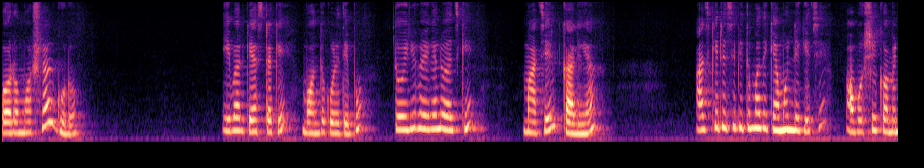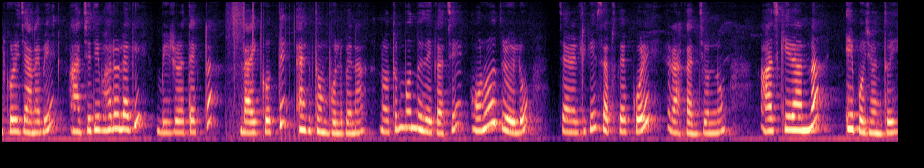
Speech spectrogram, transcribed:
গরম মশলার গুঁড়ো। এবার গ্যাসটাকে বন্ধ করে দেব। তৈরি হয়ে গেল আজকে মাছের কালিয়া। আজকের রেসিপি তোমাদের কেমন লেগেছে অবশ্যই কমেন্ট করে জানাবে। আর যদি ভালো লাগে ভিডিওটাতে একটা লাইক করতে একদম ভুলবে না। নতুন বন্ধুদের কাছে অনুরোধ রইল চ্যানেলটিকে সাবস্ক্রাইব করে রাখার জন্য। আজকে রান্না এ পর্যন্তই।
